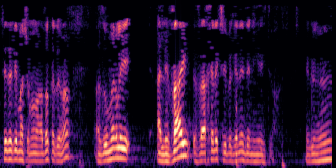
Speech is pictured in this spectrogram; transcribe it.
ציטטתי משהו במרדו כזה, מה? אז הוא אומר לי, הלוואי והחלק שלי בגן עדן יהיה איתו. "אה?"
